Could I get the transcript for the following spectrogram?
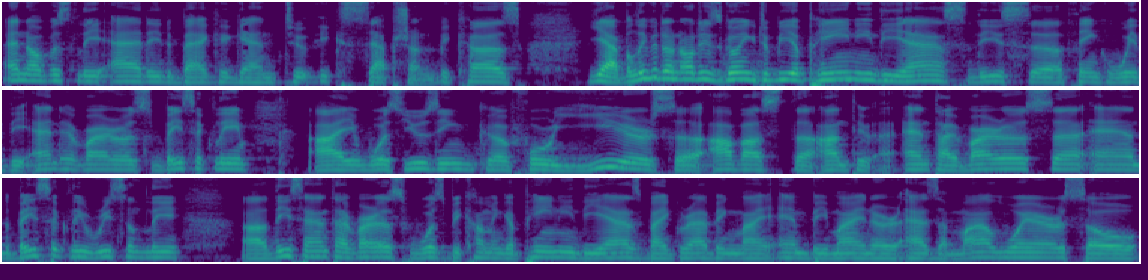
and obviously add it back again to exception because yeah believe it or not it's going to be a pain in the ass this uh, thing with the antivirus basically I was using uh, for years uh, Avast anti antivirus uh, and basically recently uh, this antivirus was becoming a pain in the ass by grabbing my NB miner as a malware. So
